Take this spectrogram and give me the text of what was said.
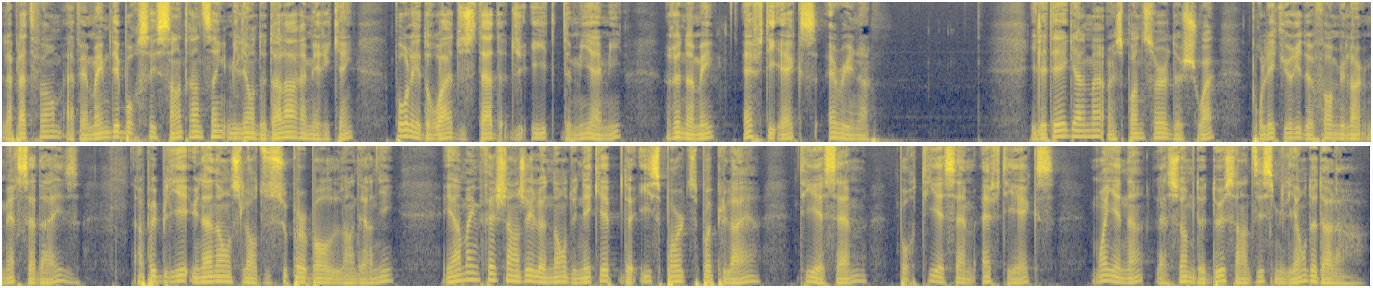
La plateforme avait même déboursé 135 millions de dollars américains pour les droits du stade du Heat de Miami, renommé FTX Arena. Il était également un sponsor de choix pour l'écurie de Formule 1 Mercedes, a publié une annonce lors du Super Bowl l'an dernier et a même fait changer le nom d'une équipe de e-sports populaire, TSM, pour TSM FTX, moyennant la somme de 210 millions de dollars.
